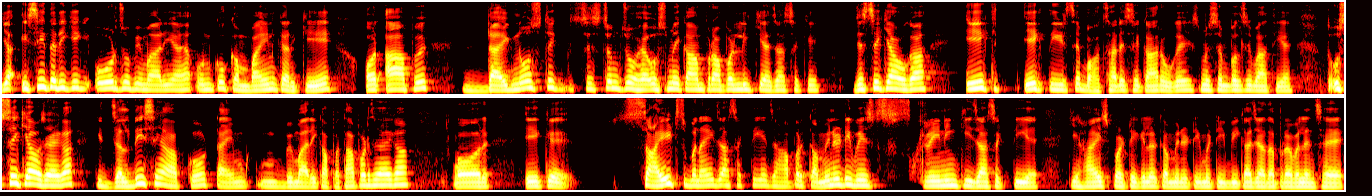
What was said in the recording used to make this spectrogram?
या इसी तरीके की और जो बीमारियाँ हैं, उनको कंबाइन करके और आप डायग्नोस्टिक सिस्टम जो है, उसमें काम प्रॉपरली किया जा सके। जिससे क्या होगा, एक एक तीर से बहुत सारे शिकार हो गए। इसमें सिंपल सी बात यह है। तो उससे क्या हो जाएगा कि जल्दी से आपको टाइम बीमारी का पता पड़ जाएगा और एक साइट्स बनाई जा सकती है जहाँ पर कम्युनिटी बेस्ड स्क्रीनिंग की जा सकती है कि हाँ इस पर्टिकुलर कम्युनिटी में टीबी का ज़्यादा प्रेवलेंस है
